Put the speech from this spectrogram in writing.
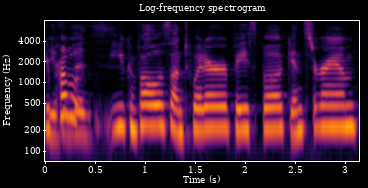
You, probably vis- you can follow us on Twitter, Facebook, Instagram.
